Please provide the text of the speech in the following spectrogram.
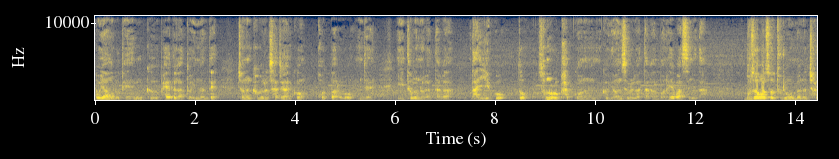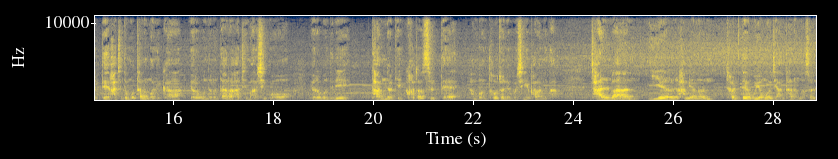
모양으로 된 그 패드가 또 있는데 저는 그거를 사지 않고 곧바로 이제 이 드론을 갖다가 날리고 또 손으로 밟고 하는 그 연습을 갖다가 한번 해봤습니다. 무서워서 두려우면 절대 하지도 못하는 거니까 여러분들은 따라 하지 마시고 여러분들이 담력이 커졌을 때 한번 도전해 보시기 바랍니다. 잘만 이해를 하면은 절대 위험하지 않다는 것을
